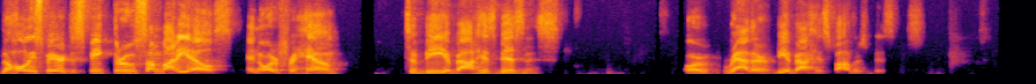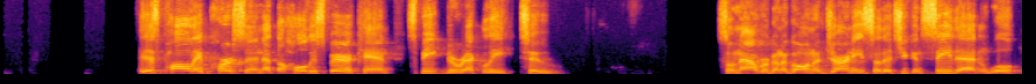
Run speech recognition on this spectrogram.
the Holy Spirit to speak through somebody else in order for him to be about his business? or rather, be about his father's business? Is Paul a person that the Holy Spirit can speak directly to? So now we're going to go on a journey so that you can see that, and we'll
